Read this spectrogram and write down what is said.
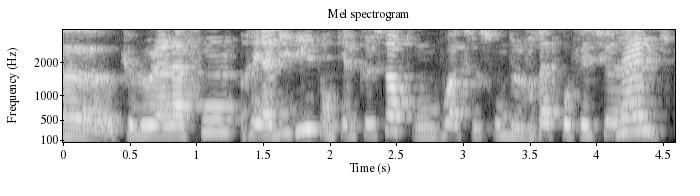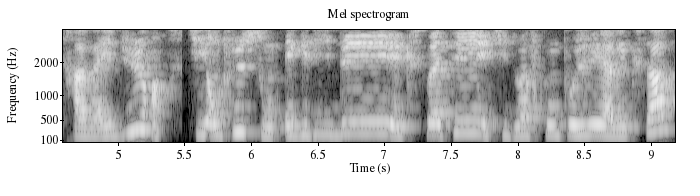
euh, que Lola Lafont réhabilite en quelque sorte. On voit que ce sont de vrais professionnels qui travaillent dur, qui en plus sont exhibés, exploités et qui doivent composer avec ça.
